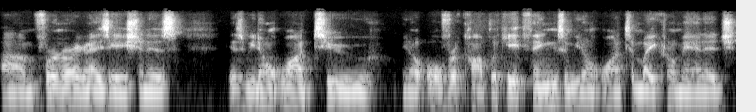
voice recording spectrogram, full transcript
um, for an organization. Is is we don't want to you know overcomplicate things, and we don't want to micromanage,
